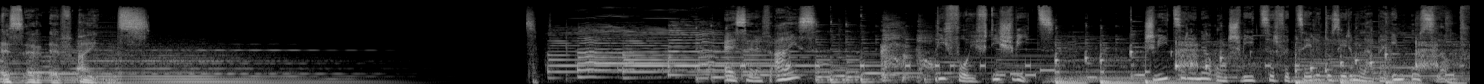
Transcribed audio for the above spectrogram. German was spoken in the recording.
SRF 1. SRF 1 Die fünfte Schweiz. Schweizerinnen und Schweizer erzählen aus ihrem Leben im Ausland.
